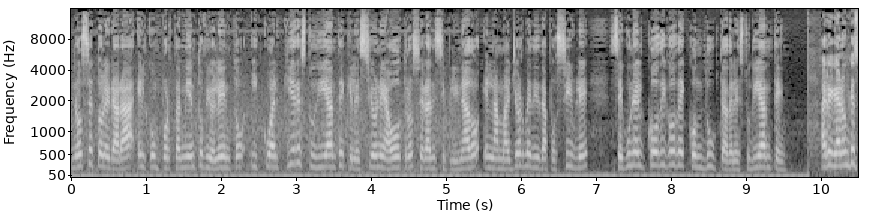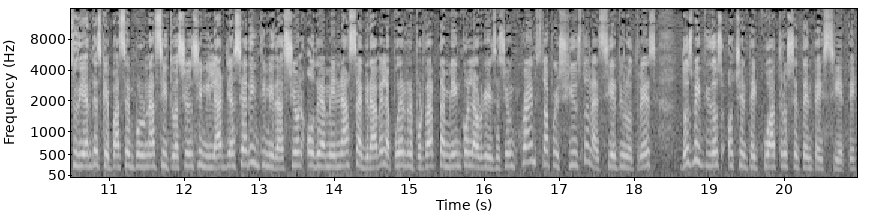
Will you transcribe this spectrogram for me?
No se tolerará el comportamiento violento y cualquier estudiante que lesione a otro será disciplinado en la mayor medida posible según el código de conducta del estudiante. Agregaron que estudiantes que pasen por una situación similar, ya sea de intimidación o de amenaza grave, la pueden reportar también con la organización Crime Stoppers Houston al 713-222-8477.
